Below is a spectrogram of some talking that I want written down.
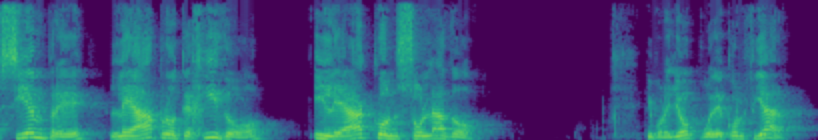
siempre le ha protegido y le ha consolado. Y por ello puede confiar.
